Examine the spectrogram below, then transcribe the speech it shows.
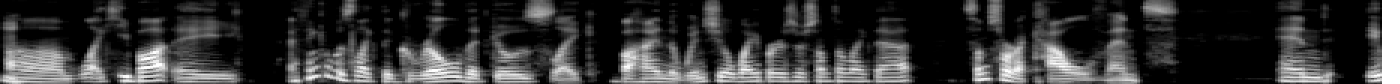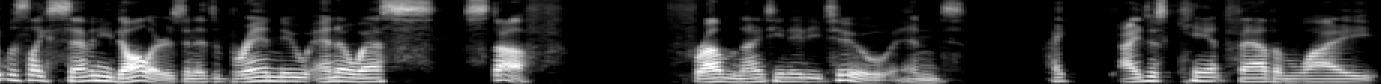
Hmm. Um, like he bought a, I think it was like the grill that goes like behind the windshield wipers or something like that, some sort of cowl vent, and it was like seventy dollars, and it's brand new NOS stuff from 1982, and I I just can't fathom why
